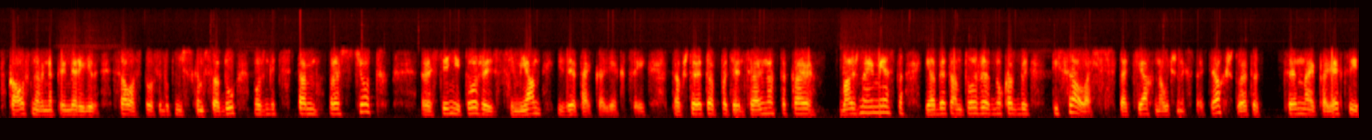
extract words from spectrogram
в Калснове, например, или в Саластосе ботаническом саду, может быть, там растет растений тоже из семян из этой коллекции. Так что это потенциально такая важное место, и об этом тоже, ну, как бы писалось в статьях, научных статьях, что это ценная коллекция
